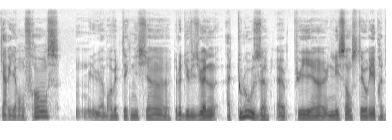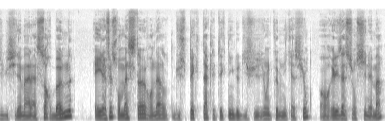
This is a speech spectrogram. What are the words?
carrière en France. Il a eu un brevet de technicien de l'audiovisuel à Toulouse, euh, puis euh, une licence théorie et pratique du cinéma à la Sorbonne. Et il a fait son master en art du spectacle et techniques de diffusion et de communication en réalisation cinéma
